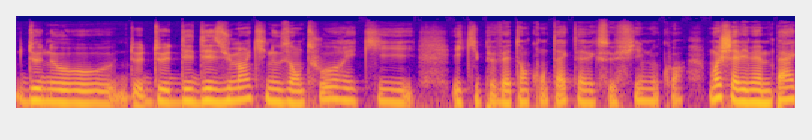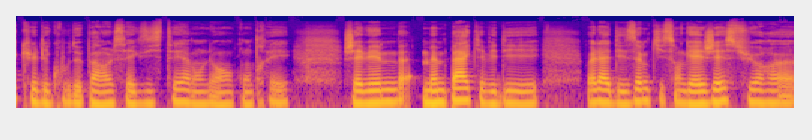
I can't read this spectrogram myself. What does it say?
de nos, de, de- des, humains qui nous entourent et qui, et qui peuvent être en contact avec ce film. Quoi. Moi, je savais même pas que les groupes de parole, ça existait avant de les rencontrer. Je savais même, même pas qu'il y avait des, voilà, des hommes qui s'engageaient sur, euh,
